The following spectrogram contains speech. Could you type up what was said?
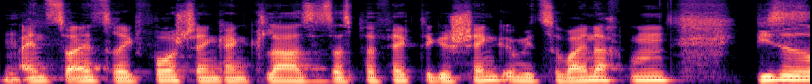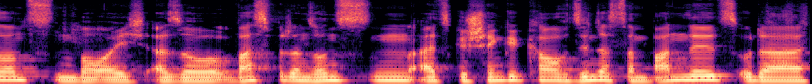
hm. eins zu eins direkt vorstellen kann. Klar, es ist das perfekte Geschenk irgendwie zu Weihnachten. Wie ist es ansonsten bei euch? Also was wird ansonsten als Geschenk gekauft? Sind das dann Bundles oder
